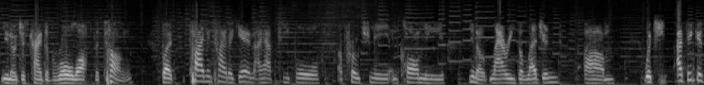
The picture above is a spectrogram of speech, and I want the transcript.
you know, just kind of roll off the tongue. But time and time again, I have people approach me and call me, you know, Larry the Legend, um, which I think is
